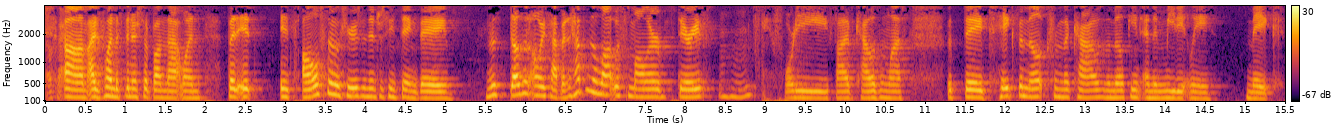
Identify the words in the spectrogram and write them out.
we're. Okay. Um, I just wanted to finish up on that one, but it it's also here's an interesting thing. They this doesn't always happen. It happens a lot with smaller dairies, Mm-hmm. 45 cows and less. But they take the milk from the cows, the milking, and immediately make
